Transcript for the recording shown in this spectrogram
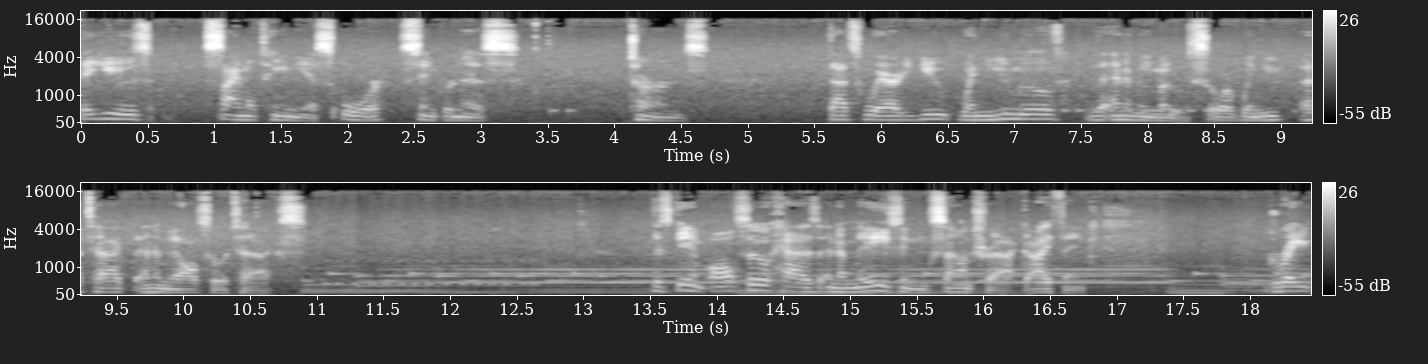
They use simultaneous or synchronous turns. That's where you, when you move, the enemy moves, or when you attack, the enemy also attacks. This game also has an amazing soundtrack, I think. Great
